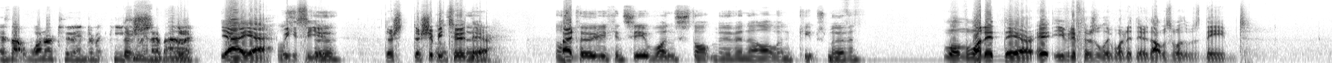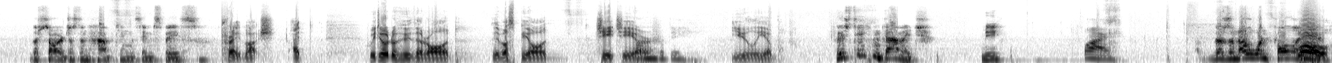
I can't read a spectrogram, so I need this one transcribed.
Is that one or two endermites? Can you see There's- me now, by the way? Yeah, yeah, we There's can see two. you. There's there should be There's two in two. there. There's I'd- two. You can see one stop moving, the other one keeps moving. Well, the one in there, i even if there's only one in there, that was the one that was named. They're sort of just inhabiting the same space. Pretty much. I, we don't know who they're on. They must be on JJ or Somebody. you, Liam. Who's taking damage? Me. Why? There's another one following. Whoa!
